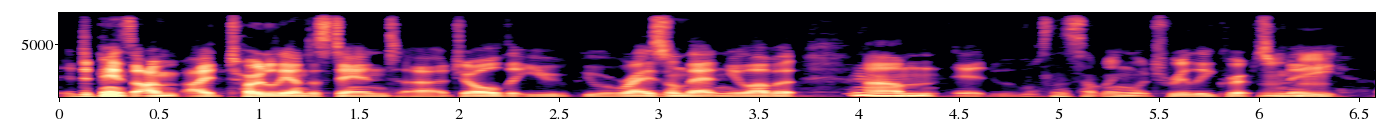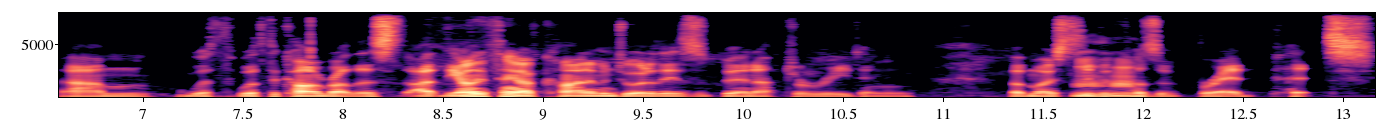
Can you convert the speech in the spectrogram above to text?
it depends. I'm, I totally understand uh, Joel that you, you were raised on that and you love it. Um, it wasn't something which really grips me um, with with the Coen Brothers. I, the only thing I've kind of enjoyed of theirs is Burn After Reading, but mostly because of Brad Pitt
